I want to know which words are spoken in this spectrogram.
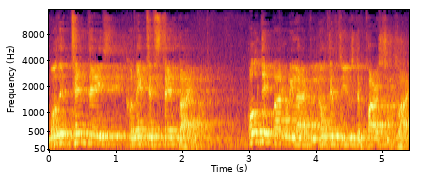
more than 10 days connected standby, all day battery life, you don't have to use the power supply.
